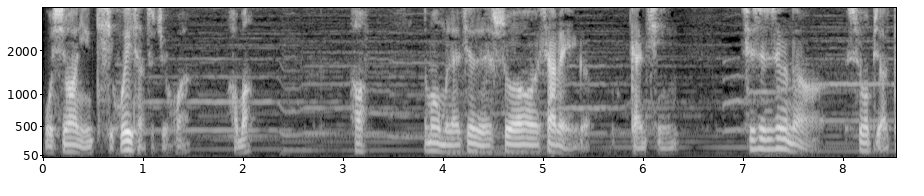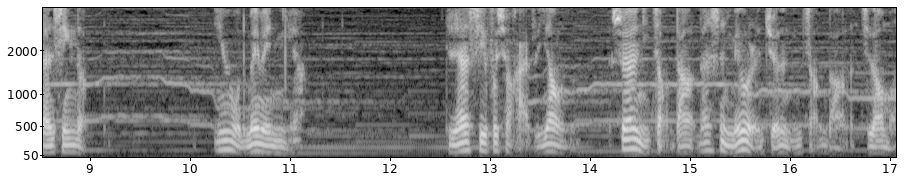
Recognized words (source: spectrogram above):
我希望您体会一下这句话，好吗？好，那么我们来接着说下面一个感情。其实这个呢，是我比较担心的，因为我的妹妹你啊，仍然是一副小孩子样子。虽然你长大，但是没有人觉得你长大了，知道吗？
